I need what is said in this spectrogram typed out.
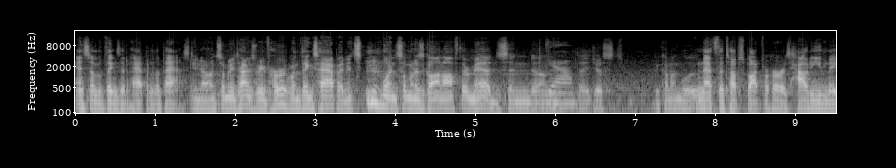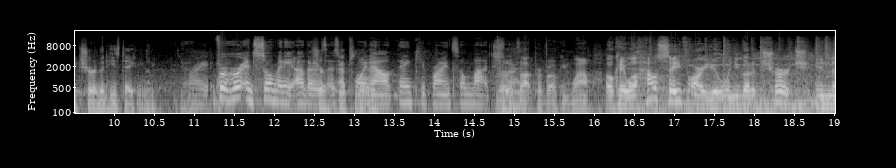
and some of the things that have happened in the past. You know, and so many times we've heard when things happen, it's when someone has gone off their meds and um, Yeah. they just become unglued. And that's the tough spot for her is how do you make sure that he's taking them? Right. For her and so many others, Sure, as you absolutely. point out. Thank you, Brian, so much. Really thought provoking. Wow. Okay, well, how safe are you when you go to church in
